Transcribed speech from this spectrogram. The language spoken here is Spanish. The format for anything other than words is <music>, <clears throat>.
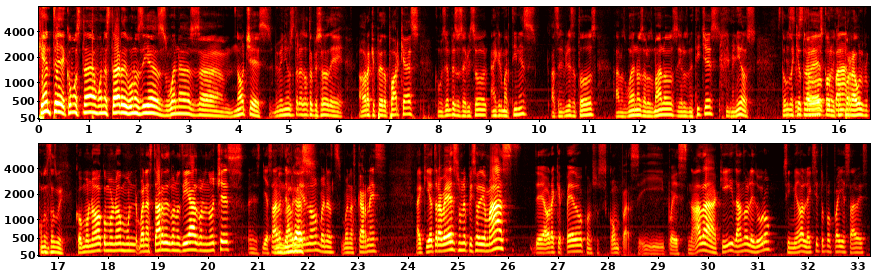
gente, ¿cómo están? Buenas tardes, buenos días, buenas ah, noches. Bienvenidos otra vez a otro episodio de Ahora que pedo podcast. Como siempre, su servidor Ángel Martínez, a servirles a todos, a los buenos, a los malos y a los metiches. Bienvenidos. Estamos Eso aquí otra todo, vez con el compa. Raúl. ¿Cómo estás, güey? Como no, como no, Muy buenas tardes, buenos días, buenas noches. Eh, ya saben, Buenas dependiendo, buenas, buenas carnes. Aquí otra vez, un episodio más de Ahora que pedo con sus compas. Y pues nada, aquí dándole duro, sin miedo al éxito, papá, ya sabes.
